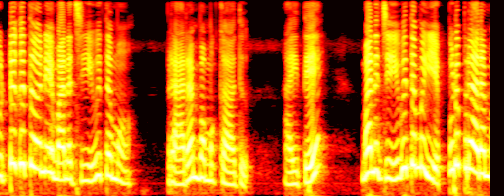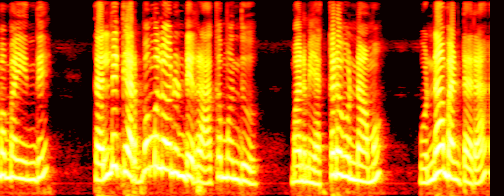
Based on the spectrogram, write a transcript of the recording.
పుట్టుకతోనే మన జీవితము ప్రారంభము కాదు. అయితే మన జీవితము ఎప్పుడు ప్రారంభమైంది? తల్లి గర్భములో నుండి రాకముందు మనం ఎక్కడ ఉన్నాము? ఉన్నామంటారా?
